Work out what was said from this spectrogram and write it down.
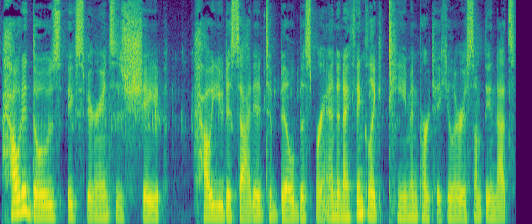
How did those experiences shape how you decided to build this brand? And i think like team in particular is something that's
